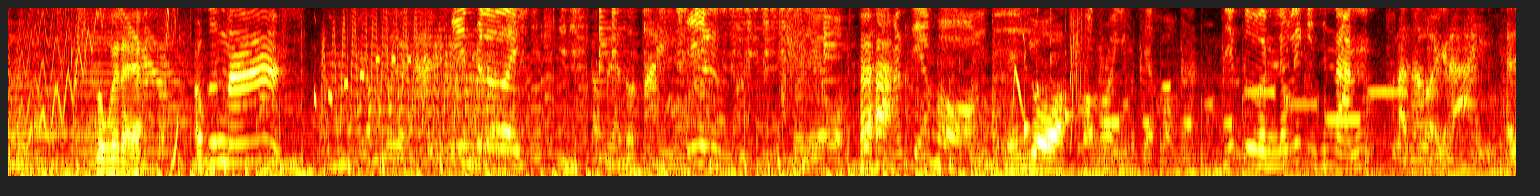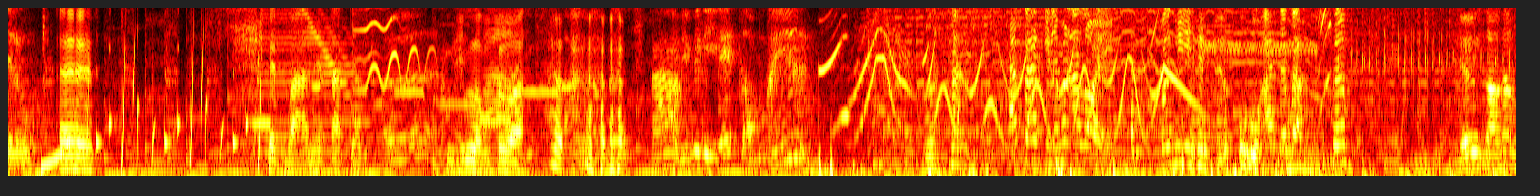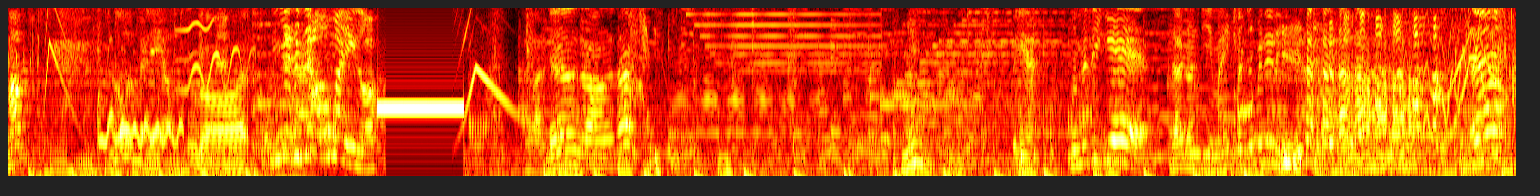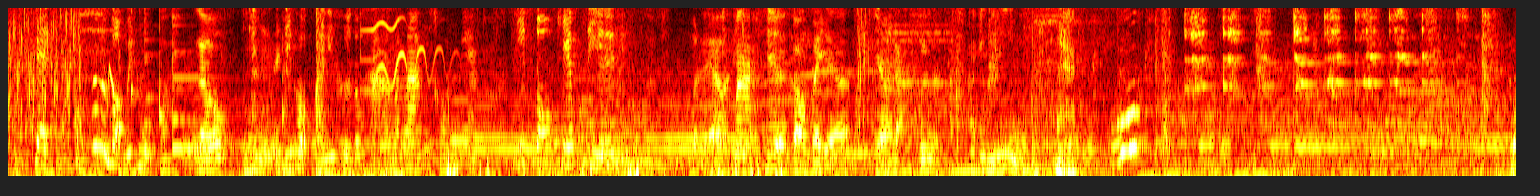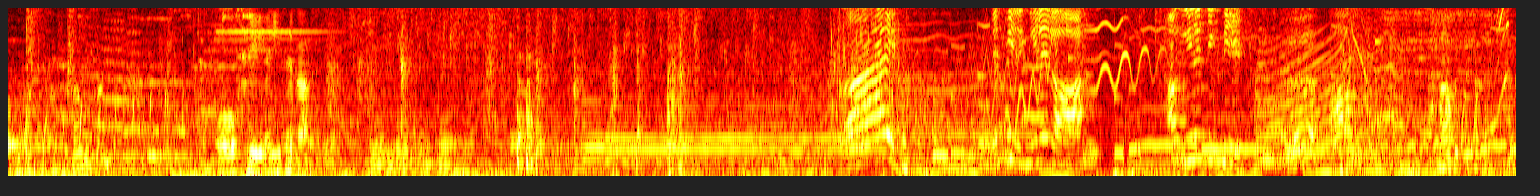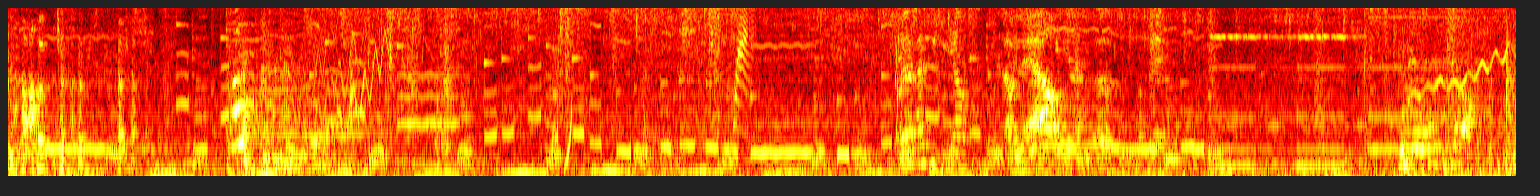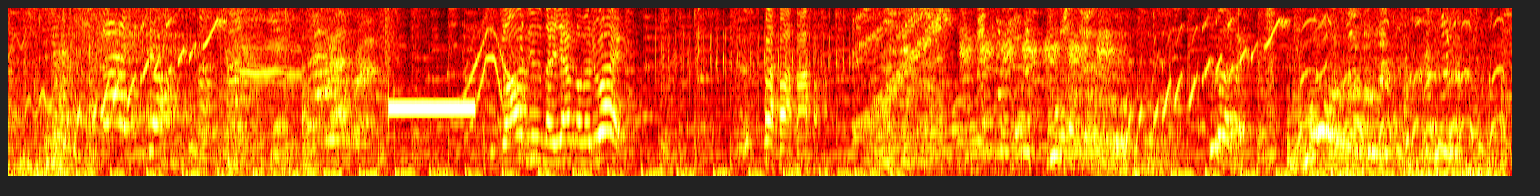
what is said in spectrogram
ลงไปไหนอะเอาขึ้นมา กินไปเลย กาแฟรสใหม่กินเร็วๆมันเสียของเน้นโยของอร่อยอย่างนี้มันเสียของนะนี่กลืนแล้วรีบกินชิ้นนั้นมันอาจจะอร่อยก็ได้ใครจะรู้เออเผ็ดหวานเนี่ยตัดกันเออลงตัวอ้าวอันนี้ไม่ดีได้ซองใหม่นะถ้าตั้งกินแล้วมันอร่อยบางทีโอ้โหอาจจะแบบเพิ่มหนึ่งสองสามครับโลดไปแล้วเรียบร้อยนี่ไงจะเอาใหม่อีกเหรอ อะหนึ่งสองสามอืมเป็นไง มันไม่ได้แย่ แล้วนนดีไหม มันจะไม่ได้ดี เอ๊ะเผ็ดก็มันบอกไม่ถูกว่ะ แล้วอืมไอ้ที่หกอันนี้คือต้องหามาล้างให้เขาเนี่ย นี่โต๊ะเคฟซีเลยนี่หมดแล้ว มาที่เหลือกองไปเดี๋ยวเดี๋ยวละขึ้นก่อนไอ้นี่นี่โอ้โอเค อันนี้เสร็จแล้ว ยจะผิดอย่างนี้เลยเหรอ เอางี้เลยจริงดิ เออพร้อมเออถ้าขีดเดียวเอาแล้ว เออ โอเคจอดึงสายยางกลับมาด้วย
